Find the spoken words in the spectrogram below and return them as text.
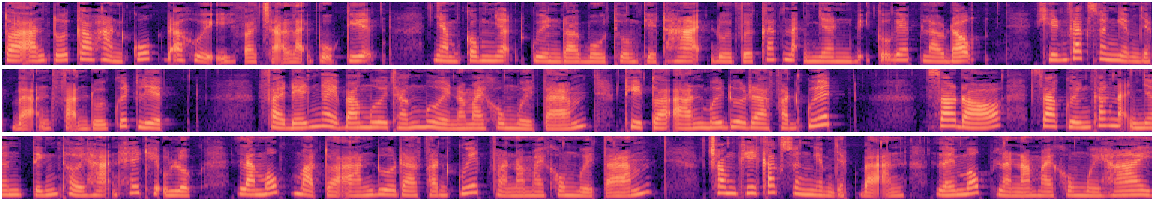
Tòa án tối cao Hàn Quốc đã hủy và trả lại vụ kiện nhằm công nhận quyền đòi bồi thường thiệt hại đối với các nạn nhân bị cưỡng ép lao động, khiến các doanh nghiệp Nhật Bản phản đối quyết liệt. Phải đến ngày 30 tháng 10 năm 2018 thì tòa án mới đưa ra phán quyết – Do đó, gia quyến các nạn nhân tính thời hạn hết hiệu lực là mốc mà tòa án đưa ra phán quyết vào năm 2018, trong khi các doanh nghiệp Nhật Bản lấy mốc là năm 2012.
